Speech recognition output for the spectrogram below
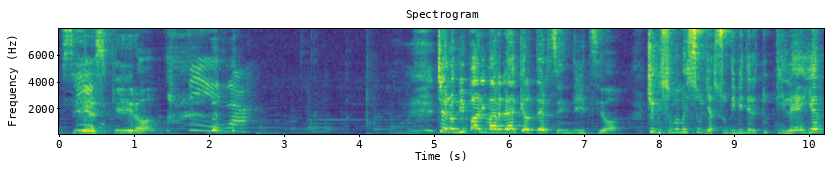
Sì, è Spiro. Siro. Cioè, non mi fa arrivare neanche al terzo indizio. Cioè, mi sono messo lì a suddividere tutti i layer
